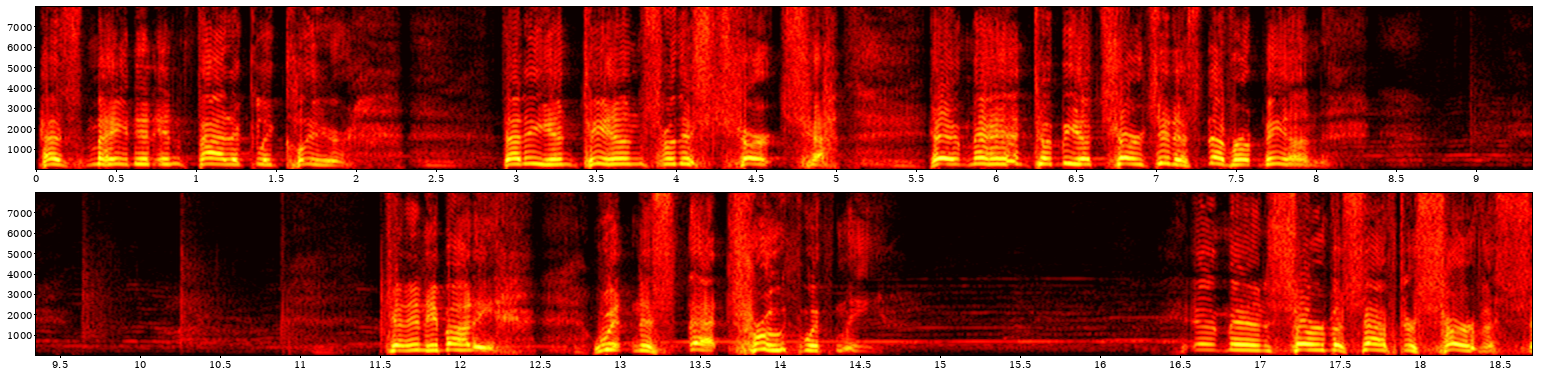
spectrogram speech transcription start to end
has made it emphatically clear that He intends for this church, amen, to be a church it has never been. Can anybody witness that truth with me? Amen. Service after service,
